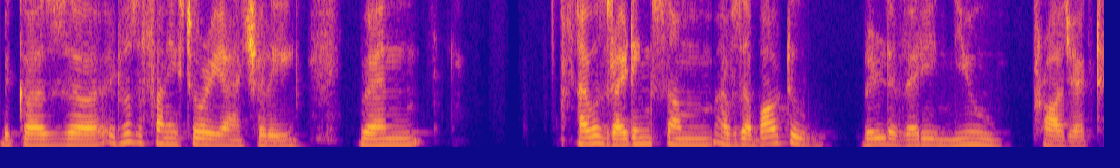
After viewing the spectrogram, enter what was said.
because uh, it was a funny story actually. When I was writing some, I was about to build a very new project,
